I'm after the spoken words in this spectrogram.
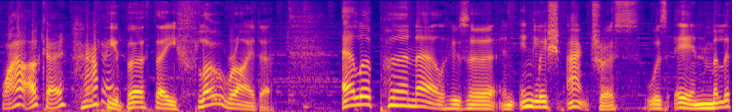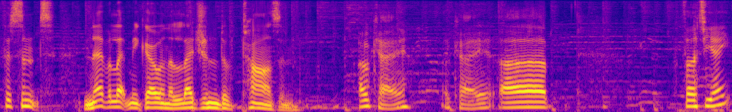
Wow, okay. Happy Okay. birthday, Flo Rida. Ella Purnell, who's a, an English actress, was in Maleficent, Never Let Me Go, and The Legend of Tarzan. Okay, okay. Uh, 38?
